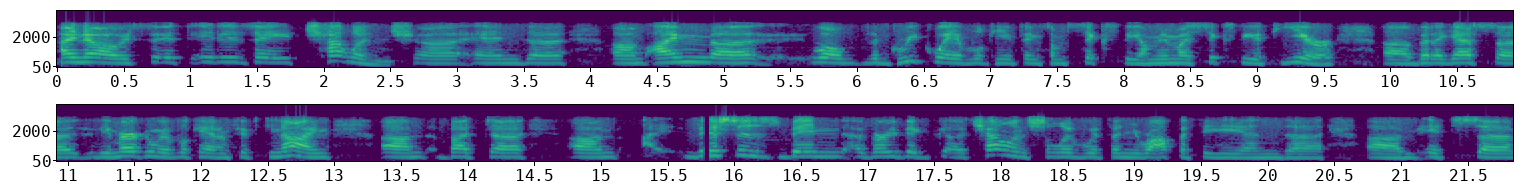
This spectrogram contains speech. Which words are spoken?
I know it's it, it is a challenge, uh, and uh, um, I'm uh, well. The Greek way of looking at things. I'm 60. I'm in my 60th year, uh, but I guess uh, the American way of looking at it, I'm 59. Um, but uh, um, I, this has been a very big uh, challenge to live with the neuropathy, and uh, um, it's uh,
